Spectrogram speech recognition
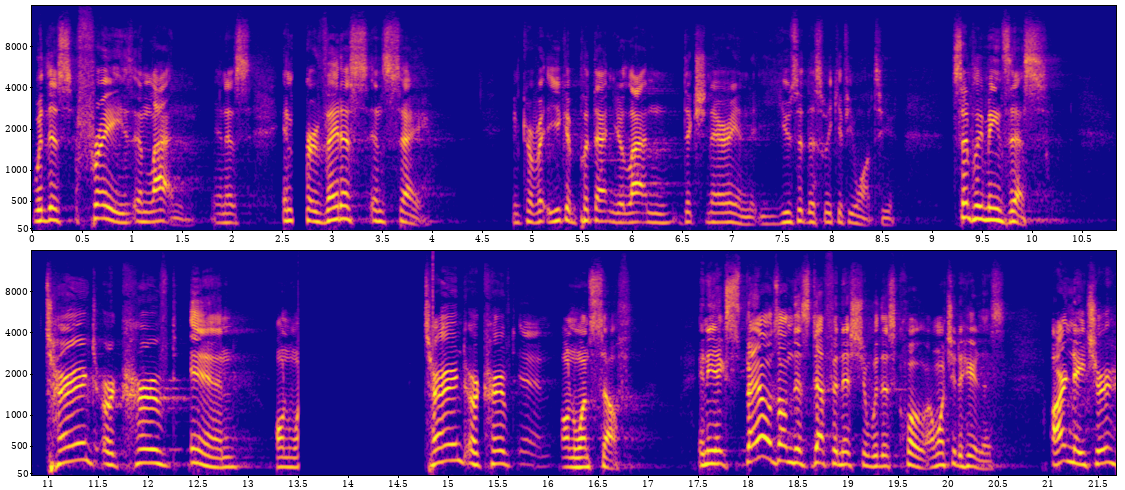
with this phrase in Latin, and it's incurvatus in se. You can put that in your Latin dictionary and use it this week if you want to. Simply means this turned or curved in on one turned or curved in on oneself. And he expounds on this definition with this quote. I want you to hear this. Our nature,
